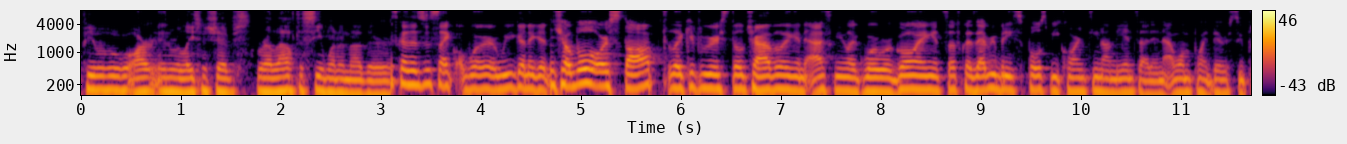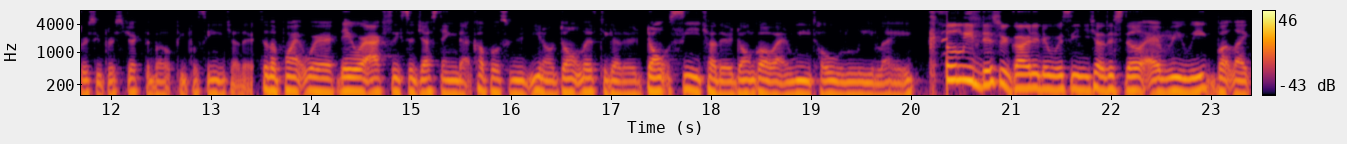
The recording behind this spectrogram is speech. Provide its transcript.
people who are in relationships were allowed to see one another. because it's just like were we gonna get in trouble or stopped? Like if we were still traveling and asking like where we're going and stuff because everybody's supposed to be quarantined on the inside. And at one point they were super super strict about people seeing each other. To the point where they were actually suggesting that couples who you know don't live together don't see each other don't go. And we totally like totally disregarded and we're seeing each other still every week. But like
